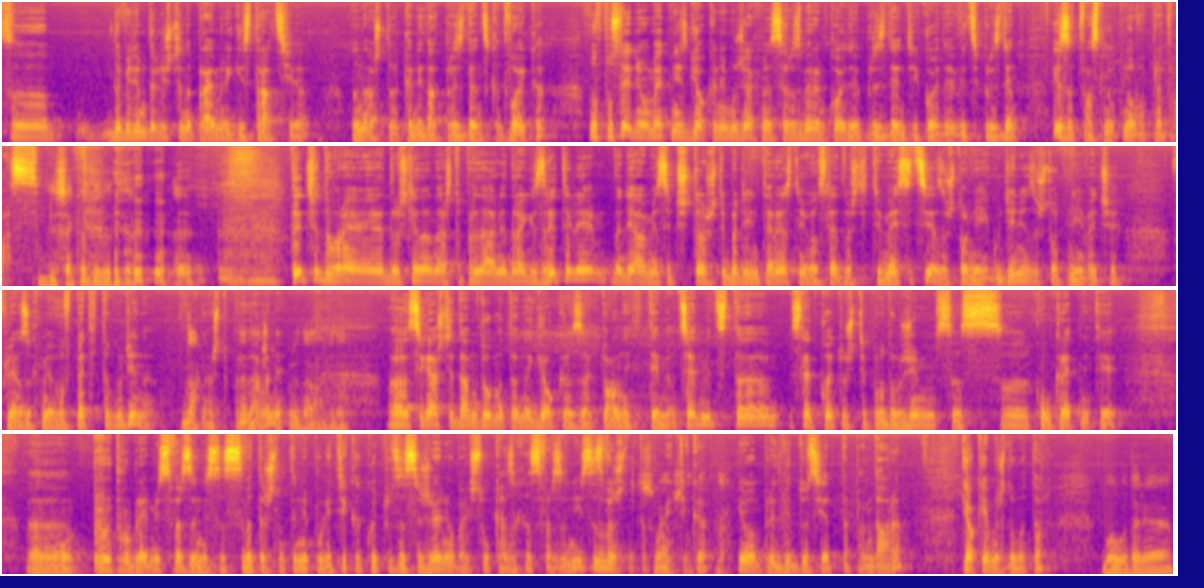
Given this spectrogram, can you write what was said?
да видим дали ще направим регистрация на нашата кандидат-президентска двойка. Но в последния момент ние с Гьока не можахме да се разберем кой да е президент и кой да е вице-президент. И затова сме отново пред вас. Не се кандидатира. Тъй, че добре дошли на нашето предаване, драги зрители. Надяваме се, че то ще бъде интересно и в следващите месеци, а защо не и години, защото ние вече влязахме в петата година да, от нашето предаване. Нашето предаване да. а, сега ще дам думата на Геока за актуалните теми от седмицата, след което ще продължим с конкретните проблеми, свързани с вътрешната ни политика, които, за съжаление, обаче се оказаха свързани и с външната с политика. Да. Имам предвид досиетата Пандора. Георг, имаш думата. Благодаря.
